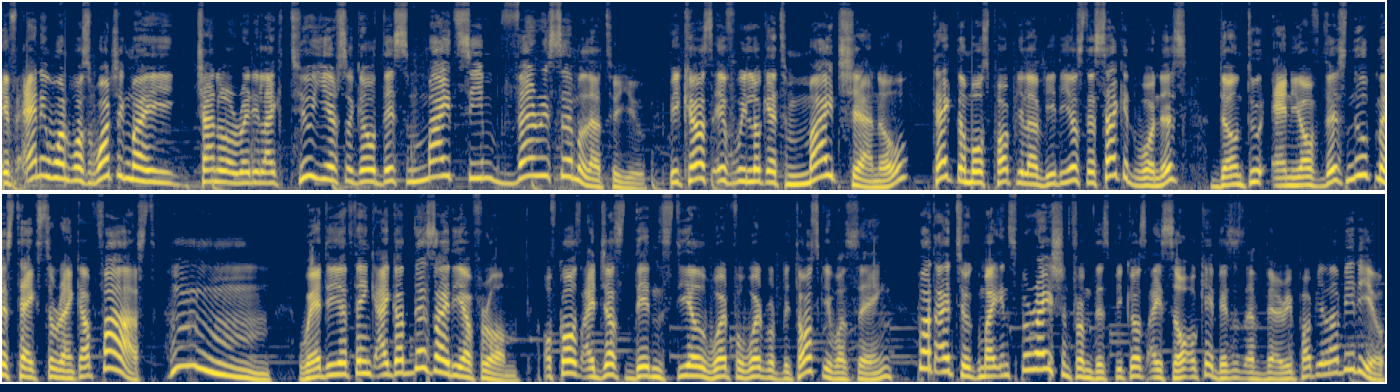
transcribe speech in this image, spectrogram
If anyone was watching my channel already like two years ago, this might seem very similar to you. Because if we look at my channel, take the most popular videos, the second one is don't do any of these noob mistakes to rank up fast. Hmm, where do you think I got this idea from? Of course, I just didn't steal word for word what Betosky was saying, but I took my inspiration from this because I saw, okay, this is a very popular video.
